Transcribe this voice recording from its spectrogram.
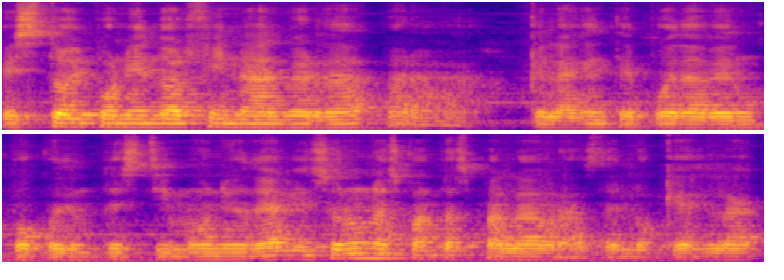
estoy poniendo al final, ¿verdad? Para que la gente pueda ver un poco de un testimonio de alguien. Son unas cuantas palabras de lo que es la,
